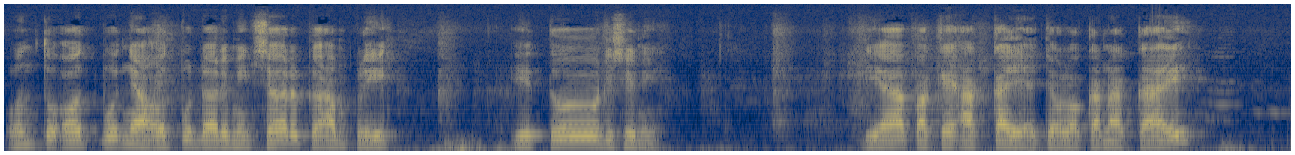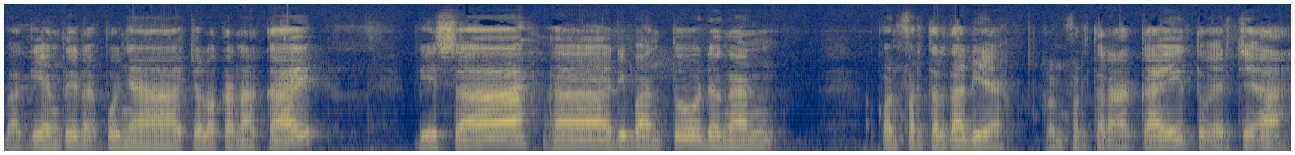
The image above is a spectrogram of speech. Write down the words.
untuk outputnya, output dari mixer ke ampli itu di sini. Dia pakai akai ya, colokan akai. Bagi yang tidak punya colokan akai bisa uh, dibantu dengan converter tadi ya, converter akai itu RCA.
